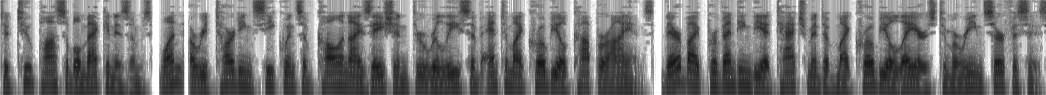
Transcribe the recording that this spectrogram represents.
to two possible mechanisms: one, a retarding sequence of colonization through release of antimicrobial copper ions, thereby preventing the attachment of microbial layers to marine surfaces,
